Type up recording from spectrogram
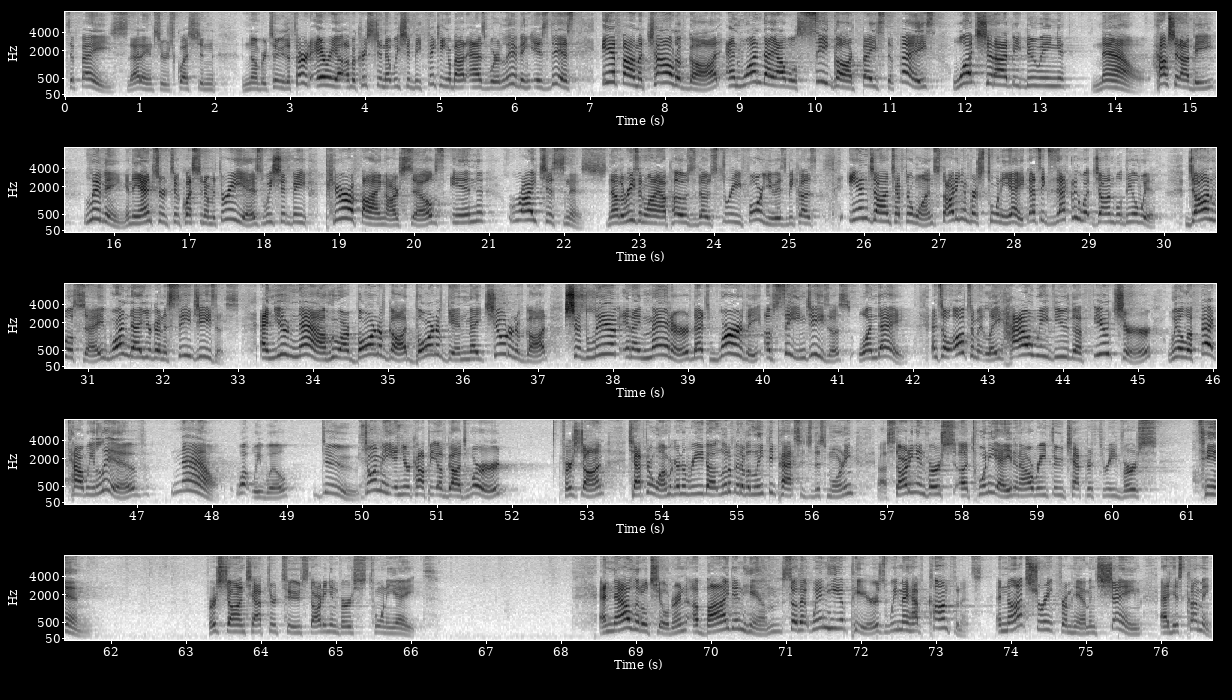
to face? That answers question number two. The third area of a Christian that we should be thinking about as we're living is this if I'm a child of God and one day I will see God face to face, what should I be doing now? How should I be living? And the answer to question number three is we should be purifying ourselves in righteousness. Now, the reason why I pose those three for you is because in John chapter 1, starting in verse 28, that's exactly what John will deal with. John will say, One day you're going to see Jesus. And you now, who are born of God, born again, made children of God, should live in a manner that's worthy of seeing Jesus one day. And so ultimately, how we view the future will affect how we live now, what we will do. Join me in your copy of God's Word, 1 John chapter 1. We're going to read a little bit of a lengthy passage this morning, uh, starting in verse uh, 28, and I'll read through chapter 3, verse 10. 1 John chapter 2, starting in verse 28. And now, little children, abide in him, so that when he appears, we may have confidence and not shrink from him in shame at his coming.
